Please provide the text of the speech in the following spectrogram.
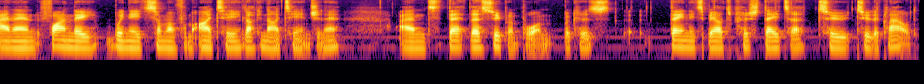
And then finally, we need someone from IT, like an IT engineer, and they're, they're super important because they need to be able to push data to to the cloud.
